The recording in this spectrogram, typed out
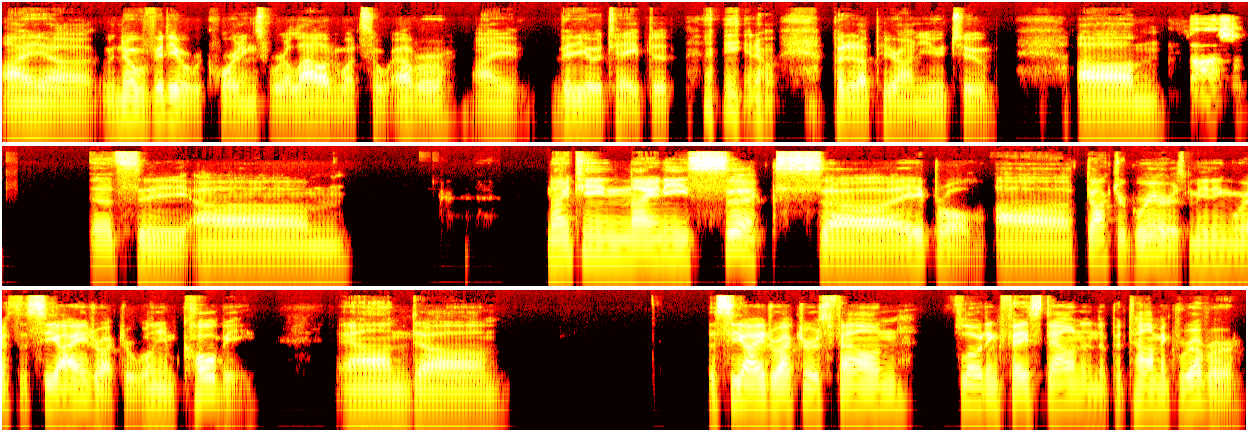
i uh, no video recordings were allowed whatsoever i videotaped it you know put it up here on youtube um awesome let's see um 1996, uh, April, uh, Dr. Greer is meeting with the CIA director, William Colby. And um, the CIA director is found floating face down in the Potomac River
